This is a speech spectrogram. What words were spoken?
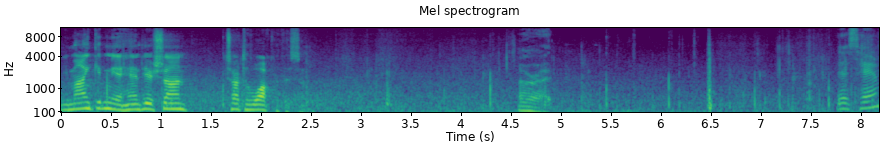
You mind giving me a hand here, Sean? It's hard to walk with this on. All right. This him?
